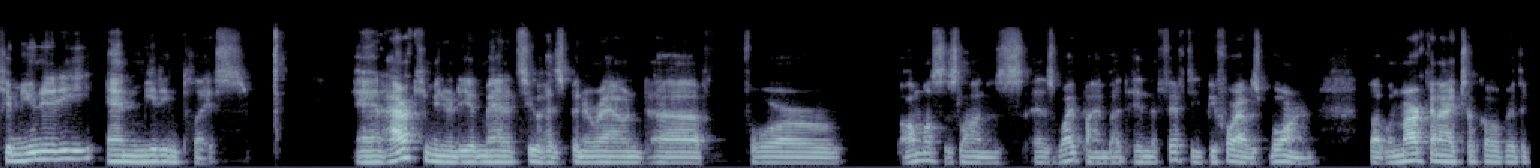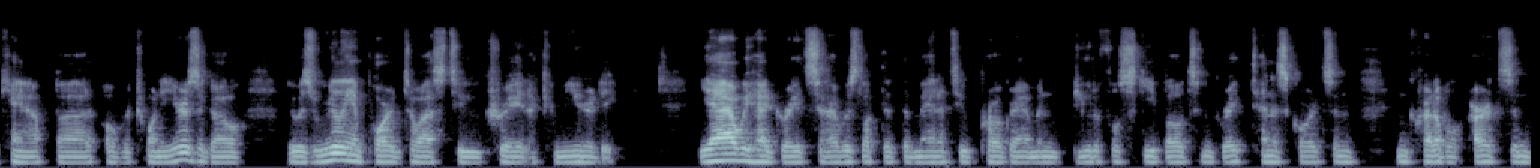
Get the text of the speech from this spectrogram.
Community and Meeting Place. And our community in Manitou has been around uh, for almost as long as, as White Pine, but in the 50s, before I was born. But when Mark and I took over the camp uh, over 20 years ago, it was really important to us to create a community yeah, we had great. I always looked at the Manitou program and beautiful ski boats and great tennis courts and incredible arts and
